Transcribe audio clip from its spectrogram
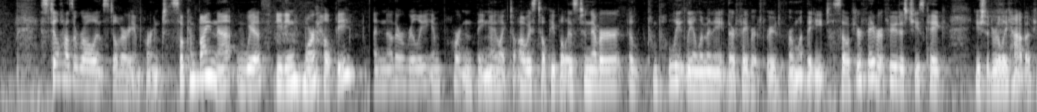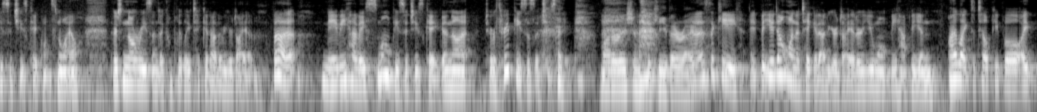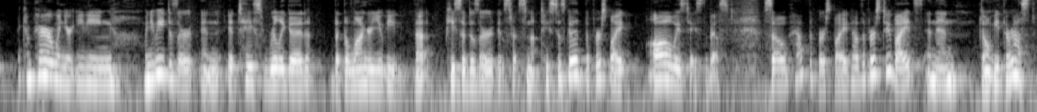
Still has a role and it's still very important. So combine that with eating more healthy Another really important thing I like to always tell people is to never uh, completely eliminate their favorite food from what they eat. So if your favorite food is cheesecake, you should really have a piece of cheesecake once in a while. There's no reason to completely take it out of your diet. But maybe have a small piece of cheesecake and not two or three pieces of cheesecake. Moderation's the key there, right? That's the key. But you don't want to take it out of your diet or you won't be happy. And I like to tell people I, I compare when you're eating when you eat dessert and it tastes really good, but the longer you eat that piece of dessert, it starts to not taste as good. The first bite always tastes the best. So have the first bite, have the first two bites, and then don't eat the rest.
